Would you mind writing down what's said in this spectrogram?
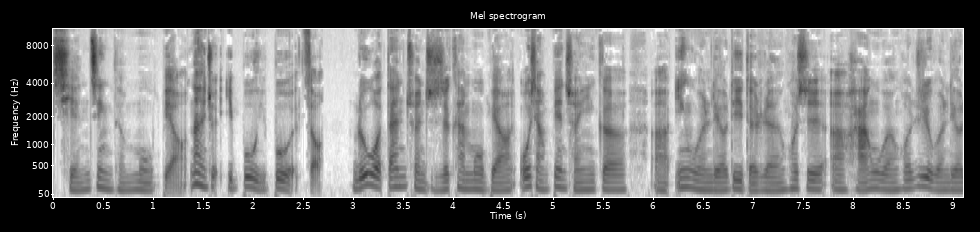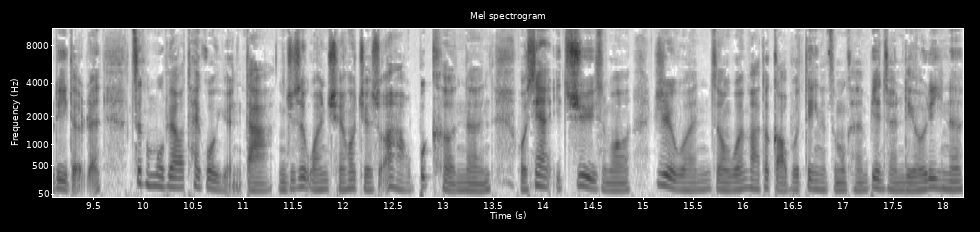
前进的目标。那你就一步一步的走。如果单纯只是看目标，我想变成一个呃英文流利的人，或是呃韩文或日文流利的人，这个目标太过远大，你就是完全会觉得说啊，我不可能，我现在一句什么日文这种文法都搞不定了，怎么可能变成流利呢？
